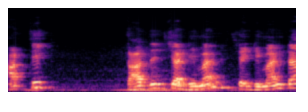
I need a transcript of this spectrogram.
আর্থিক তাদের যা ডিমান্ড, সেই ডিমান্ডটা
